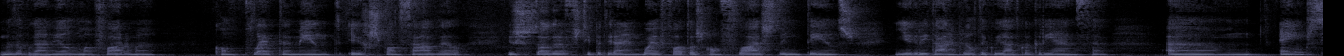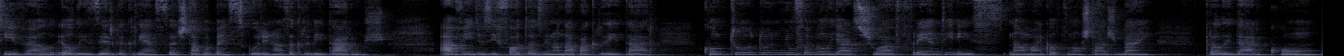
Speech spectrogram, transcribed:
mas a pegar nele de uma forma completamente irresponsável e os fotógrafos tipo a tirarem boé fotos com flashes intensos e a gritarem para ele ter cuidado com a criança um, é impossível ele dizer que a criança estava bem segura e nós acreditarmos. Há vídeos e fotos e não dá para acreditar. Contudo, nenhum familiar se chegou à frente e disse: Não, Michael, tu não estás bem para lidar com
